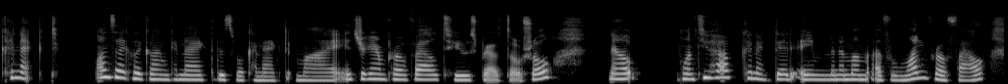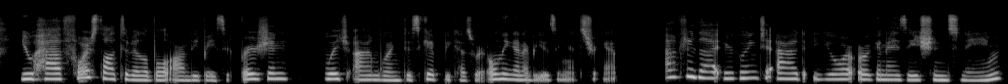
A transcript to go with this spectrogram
connect. Once I click on connect, this will connect my Instagram profile to Sprout Social. Now, once you have connected a minimum of one profile, you have four slots available on the basic version, which I'm going to skip because we're only going to be using Instagram. After that, you're going to add your organization's name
